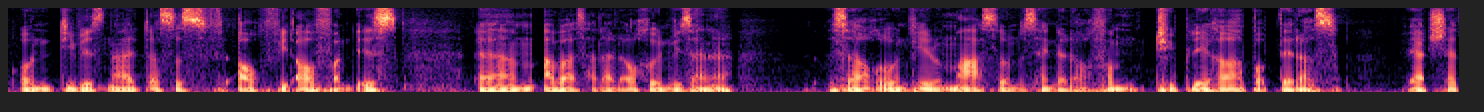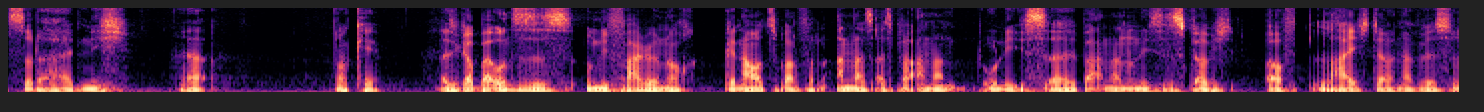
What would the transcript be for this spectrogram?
und die wissen halt, dass es auch viel Aufwand ist. Ähm, aber es hat halt auch irgendwie seine, ist auch irgendwie eine Maße und es hängt halt auch vom Typ Lehrer ab, ob der das wertschätzt oder halt nicht. Ja. Okay. Also ich glaube, bei uns ist es, um die Frage noch genau zu beantworten, anders als bei anderen Unis. Äh, bei anderen Unis ist es, glaube ich, oft leichter und da wirst du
